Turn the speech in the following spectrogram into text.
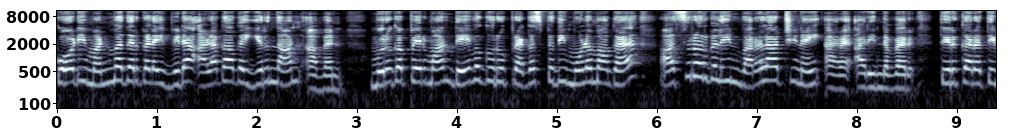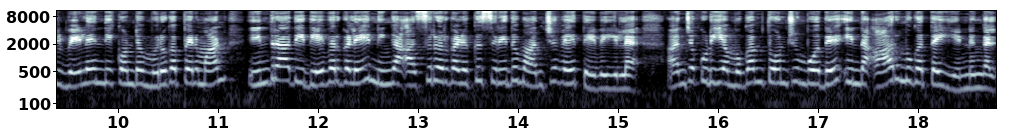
கோடி மன்மதர்களை விட அழகாக இருந்தான் அவன். முருகப்பெருமான் தேவகுரு பிரகஸ்பதி மூலமாக அசுரர்களின் வரலாற்றினை அற- அறிந்தவர். திருக்கரத்தில் வேலேந்தி கொண்டு முருகப்பெருமான் இந்திராதி தேவர்களே நீங்க அசுரர்களுக்கு சிறிதும் அஞ்சவே தேவையில்லை. அஞ்சக்கூடிய முகம் தோன்றும் போது இந்த ஆறுமுகத்தை எண்ணுங்கள்.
